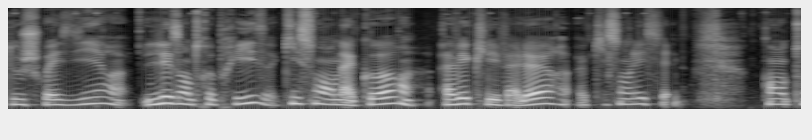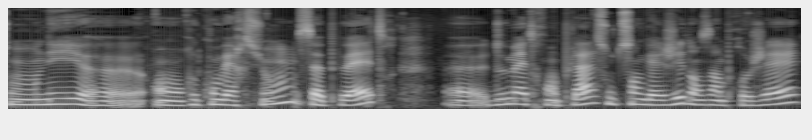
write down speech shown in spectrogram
de choisir les entreprises qui sont en accord avec les valeurs qui sont les siennes quand on est euh, en reconversion, ça peut être euh, de mettre en place ou de s'engager dans un projet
